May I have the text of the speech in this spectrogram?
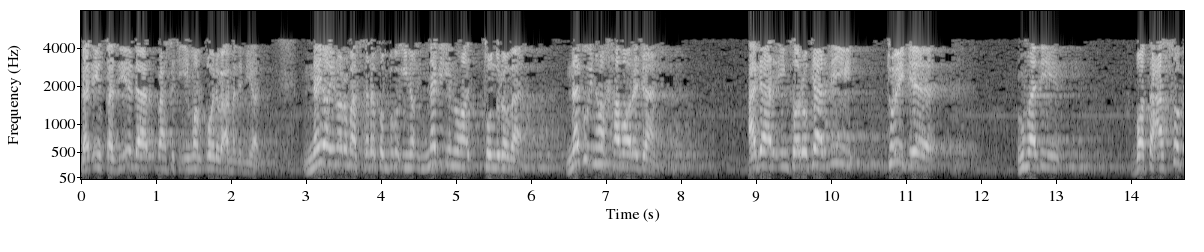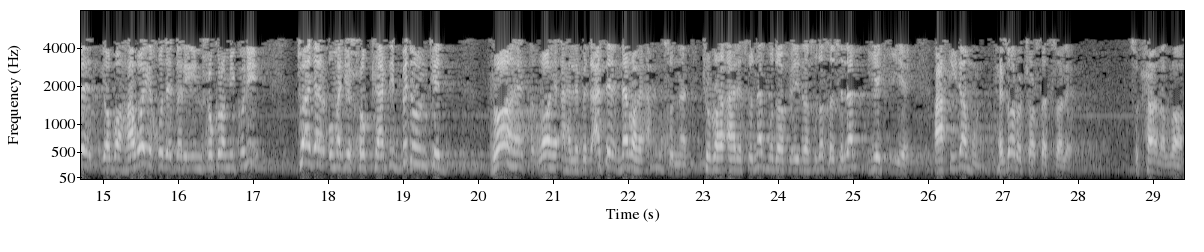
در این قضیه در بحثی که ایمان قول و عمل نیت. نه یا اینا رو مسخره کن بگو اینا نگو اینها تندروان نگو اینها خوارجن اگر این کارو کردی تویی که اومدی با تعصب یا با هوای خودت داری این حکم می‌کنی تو اگر اومدی حکم کردی بدون که راه راه اهل بدعت نه راه اهل سنت. چون راه اهل سنت مدافعین رسول الله صلی الله علیه و سلم یکیه. عقیدمون 1400 ساله. سبحان الله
